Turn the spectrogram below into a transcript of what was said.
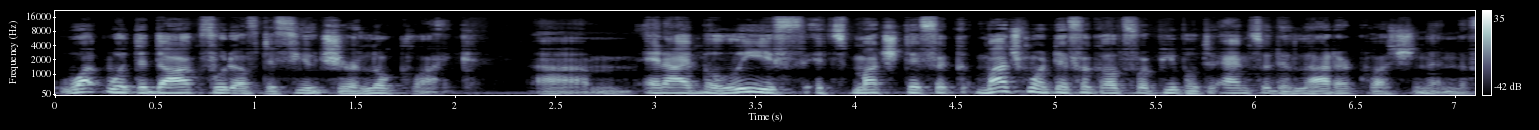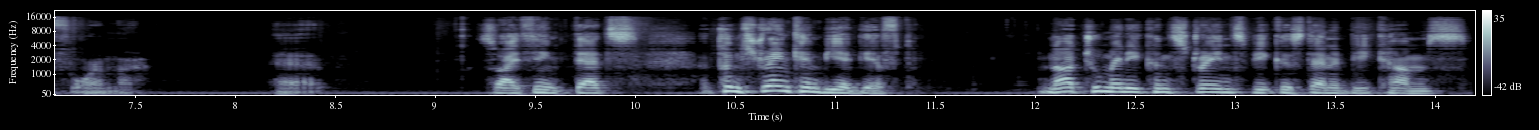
what would the dog food of the future look like? Um, and I believe it's much difficult, much more difficult for people to answer the latter question than the former. Uh, so I think that's a constraint can be a gift. Not too many constraints because then it becomes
